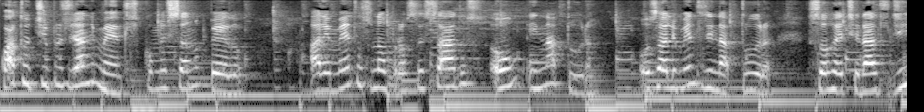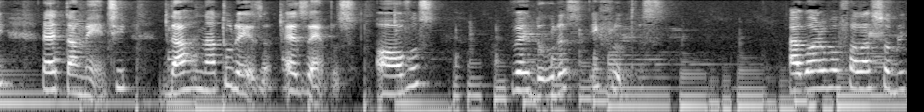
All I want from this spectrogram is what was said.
quatro tipos de alimentos, começando pelo alimentos não processados ou in natura. Os alimentos in natura são retirados diretamente da natureza. Exemplos: ovos, verduras e frutas. Agora eu vou falar sobre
